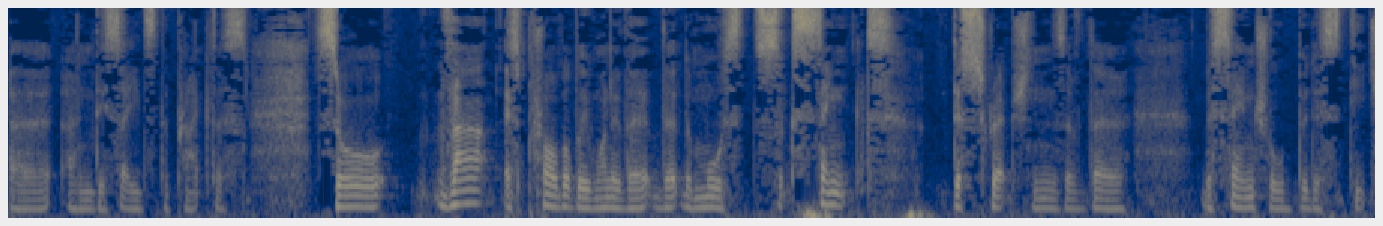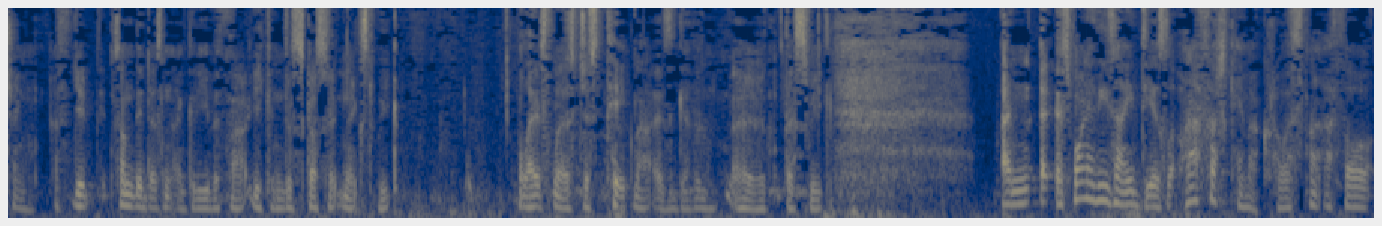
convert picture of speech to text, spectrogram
uh, and decides to practice. So that is probably one of the, the, the most succinct descriptions of the the central Buddhist teaching. If, you, if, somebody doesn't agree with that, you can discuss it next week. Let's let's just take that as given uh, this week. And it's one of these ideas. Like when I first came across that, I thought,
